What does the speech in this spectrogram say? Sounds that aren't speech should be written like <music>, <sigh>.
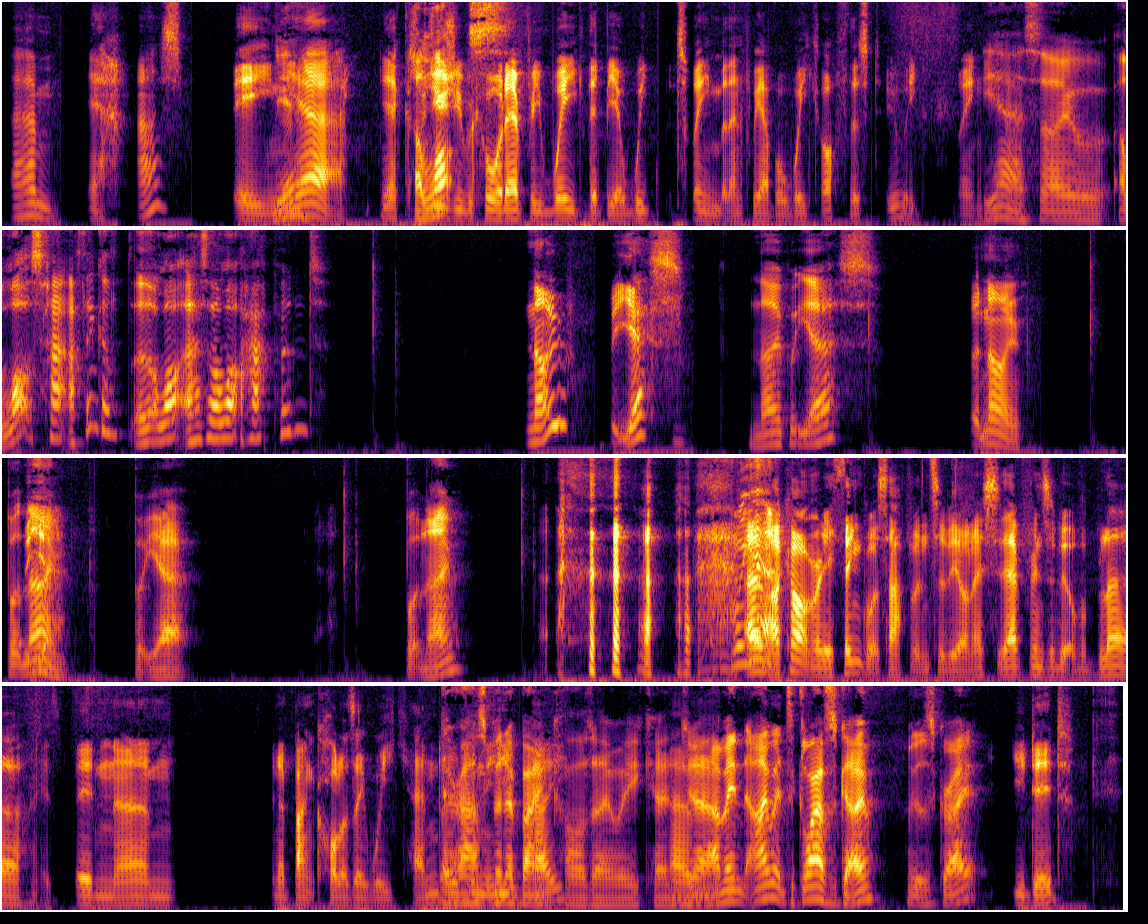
Um, it has been, Yeah. yeah, yeah. Because we usually record every week. There'd be a week between, but then if we have a week off, there's two weeks between. Yeah, so a lot's ha- I think a, a lot has a lot happened. No, but yes, No, but yes, but no. but But no, yeah. but yeah, but no. <laughs> Um, yeah. I can't really think what's happened to be honest. Everything's a bit of a blur. It's been um, been a bank holiday weekend. There has the been a bank holiday weekend. Um, yeah, I mean, I went to Glasgow. It was great. You did.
